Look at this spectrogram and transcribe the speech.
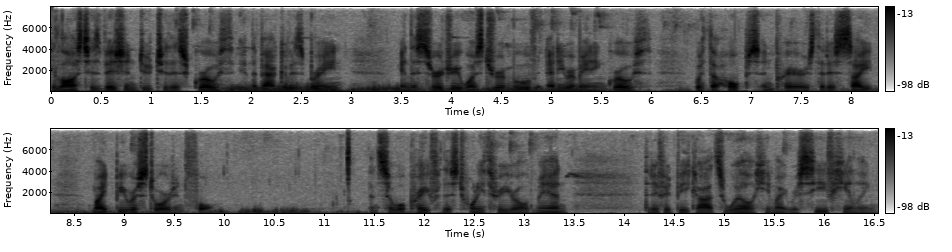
He lost his vision due to this growth in the back of his brain, and the surgery was to remove any remaining growth with the hopes and prayers that his sight might be restored in full. And so we'll pray for this 23 year old man that if it be God's will, he might receive healing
